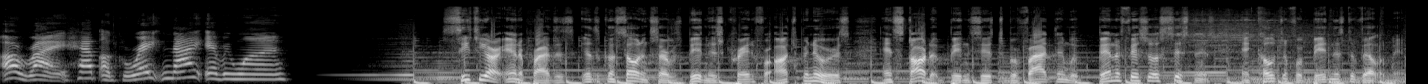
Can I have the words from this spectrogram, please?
All right. Have a great night, everyone. CTR Enterprises is a consulting service business created for entrepreneurs and startup businesses to provide them with beneficial assistance and coaching for business development.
